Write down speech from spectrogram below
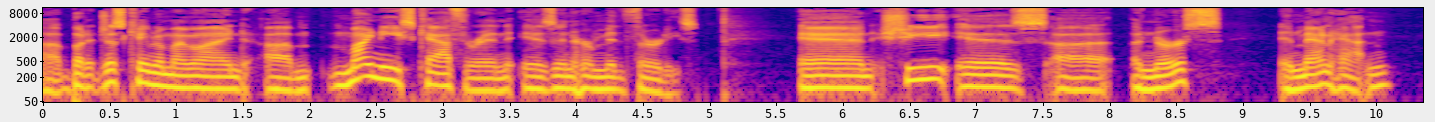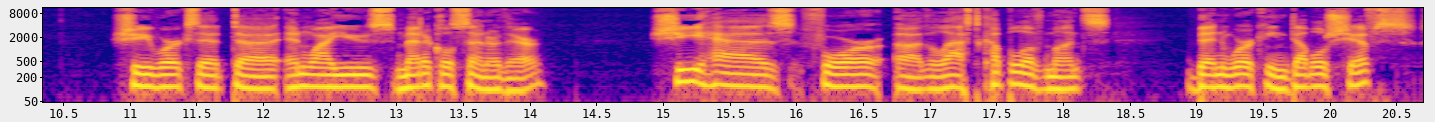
Uh, but it just came to my mind. Um, my niece Catherine is in her mid 30s, and she is uh, a nurse in Manhattan. She works at uh, NYU's medical center there. She has, for uh, the last couple of months, been working double shifts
